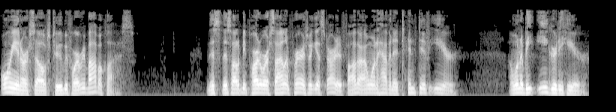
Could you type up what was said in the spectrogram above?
orient ourselves to before every Bible class. This, this ought to be part of our silent prayer as we get started. Father, I want to have an attentive ear. I want to be eager to hear.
